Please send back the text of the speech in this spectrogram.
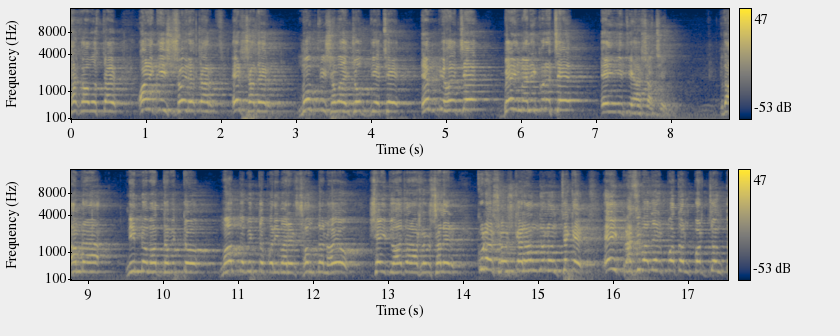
থাকা অবস্থায় অনেকেই স্বৈরাচার, এরশাদের মন্ত্রিসভায় যোগ দিয়েছে, এমপি হয়েছে, বেইমানি করেছে, এই ইতিহাস আছে। আমরা নিম্ন মধ্যবিত্ত মধ্যবিত্ত পরিবারের সন্তান হয়েও সেই দু হাজার আঠারো সালের কুড়া সংস্কার আন্দোলন থেকে এই প্রাচীবাদের পতন পর্যন্ত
